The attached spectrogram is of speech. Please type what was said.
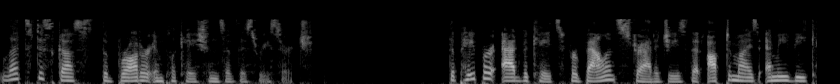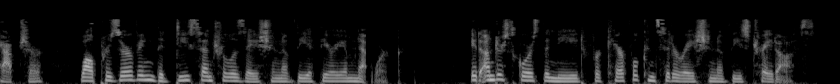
let's discuss the broader implications of this research. The paper advocates for balanced strategies that optimize MEV capture while preserving the decentralization of the Ethereum network. It underscores the need for careful consideration of these trade-offs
